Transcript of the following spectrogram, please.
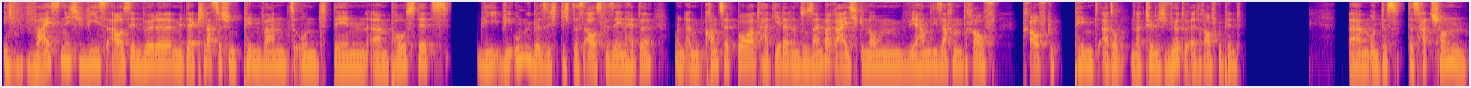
ich weiß nicht, wie es aussehen würde mit der klassischen Pinnwand und den ähm, Post-its, wie, wie unübersichtlich das ausgesehen hätte. Und am Concept Board hat jeder dann so seinen Bereich genommen. Wir haben die Sachen drauf, drauf gepinnt, also natürlich virtuell drauf gepinnt. Ähm, und das, das hat schon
